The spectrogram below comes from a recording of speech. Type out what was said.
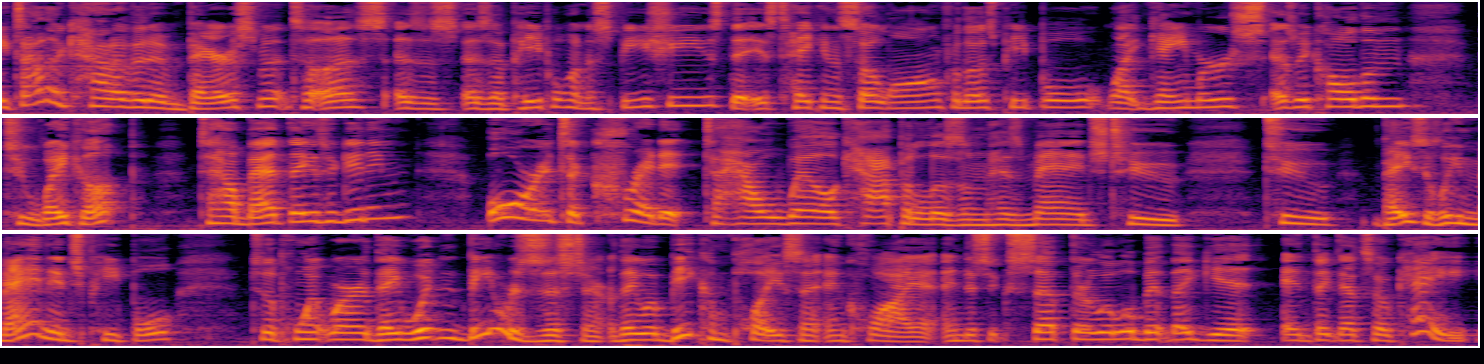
it's either kind of an embarrassment to us as a, as a people and a species that it's taken so long for those people, like gamers as we call them, to wake up to how bad things are getting, or it's a credit to how well capitalism has managed to to basically manage people to the point where they wouldn't be resistant or they would be complacent and quiet and just accept their little bit they get and think that's okay.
